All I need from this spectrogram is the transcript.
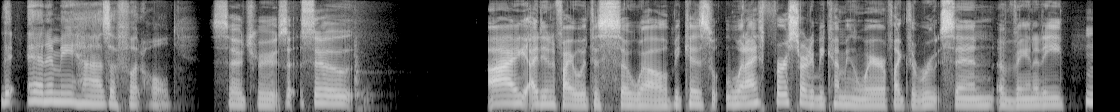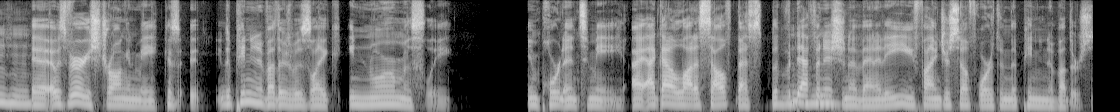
the enemy has a foothold. So true. So, so I identify with this so well because when I first started becoming aware of like the root sin of vanity, Mm-hmm. it was very strong in me because the opinion of others was like enormously important to me. I, I got a lot of self. That's the Mhm. definition of vanity. You find your self worth in the opinion of others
